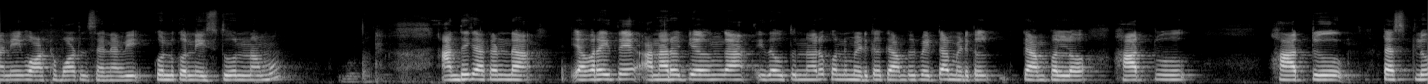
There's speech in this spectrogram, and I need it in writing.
అని వాటర్ బాటిల్స్ అనేవి కొన్ని కొన్ని ఇస్తూ ఉన్నాము. అంతేకాకుండా ఎవరైతే అనారోగ్యంగా ఇదవుతున్నారో కొన్ని మెడికల్ క్యాంపులు పెట్టి ఆ మెడికల్ క్యాంపుల్లో హార్ట్ హార్ట్ టెస్ట్లు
